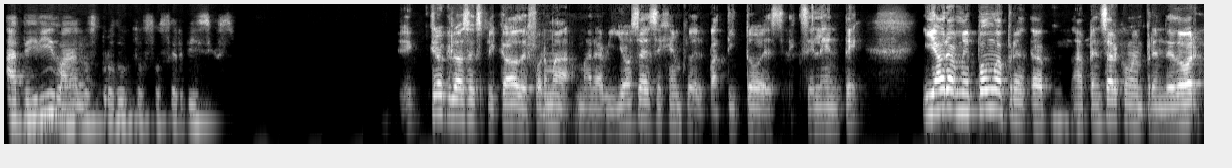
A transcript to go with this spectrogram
adherido a los productos o servicios. Eh, creo que lo has explicado de forma maravillosa, ese ejemplo del patito es excelente. Y ahora me pongo a, pensar como emprendedor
